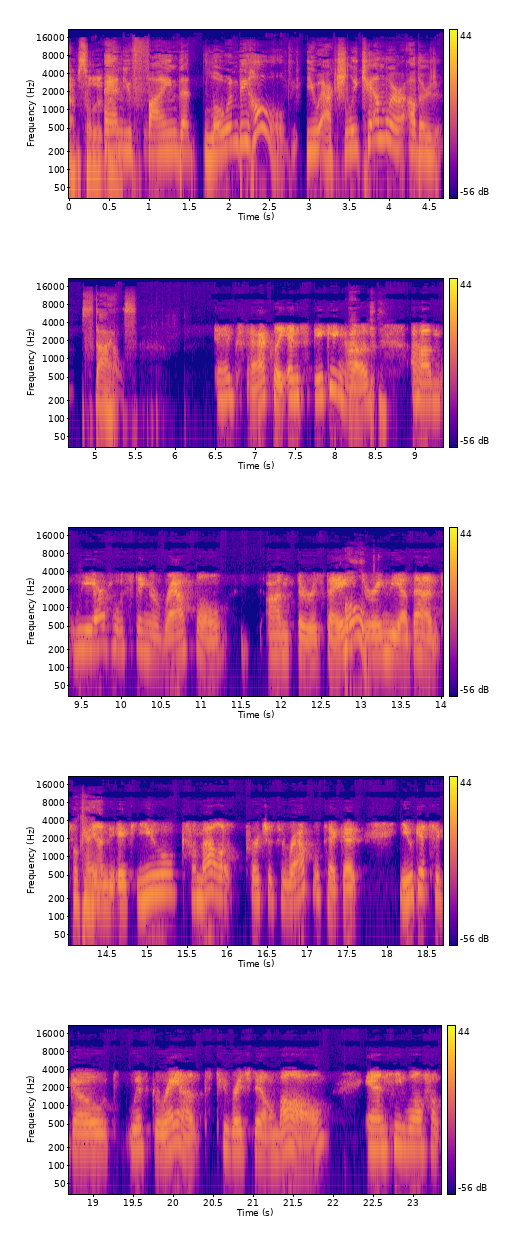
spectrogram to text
Absolutely. And you find that, lo and behold, you actually can wear other styles. Exactly. And speaking of, um, we are hosting a raffle on Thursday Oh. during the event. Okay. And if you come out, purchase a raffle ticket, you get to go with Grant to Ridgedale Mall, and he will help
